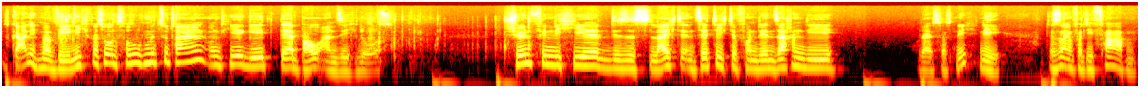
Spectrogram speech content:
Ist gar nicht mal wenig, was er uns versucht mitzuteilen. Und hier geht der Bau an sich los. Schön finde ich hier dieses leichte Entsättigte von den Sachen, die... Oder ist das nicht? Nee, das sind einfach die Farben.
